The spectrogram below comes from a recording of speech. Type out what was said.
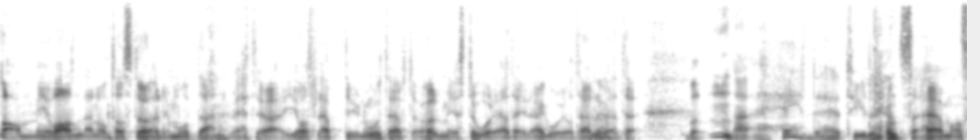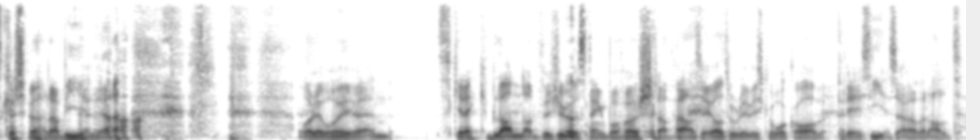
bam i vallen och tar stöd emot den. Vet jag, jag släppte ju not efter och höll mig stor, jag tänkte det här går ju åt helvete. Bara, mm, nej, det är tydligen så här man ska köra bil. Ja. och det var ju en skräckblandad förtjusning på första, för alltså jag trodde vi skulle åka av precis överallt.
